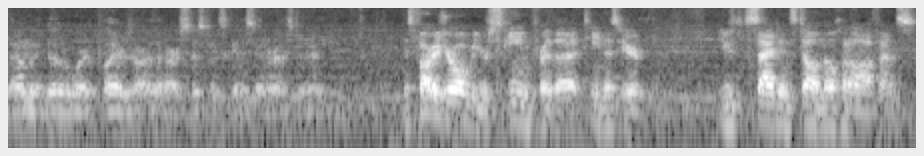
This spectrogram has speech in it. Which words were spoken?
But I'm gonna go to where the players are that our assistants get us interested in. As far as your your scheme for the team this year, you decided to install no huddle offense.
